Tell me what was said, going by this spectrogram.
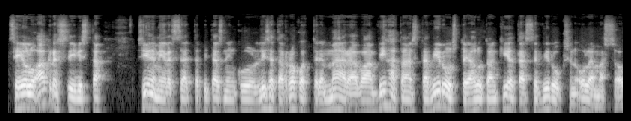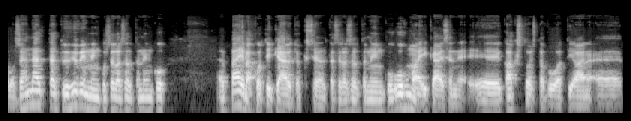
Se ei ollut aggressiivista siinä mielessä, että pitäisi niin kuin lisätä rokotteiden määrää, vaan vihataan sitä virusta ja halutaan kieltää sen viruksen olemassaolo. Sehän näyttäytyy hyvin niin kuin sellaiselta niin kuin päiväkotikäytökseltä, sellaiselta niin kuin uhmaikäisen 12-vuotiaan eh, eh,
